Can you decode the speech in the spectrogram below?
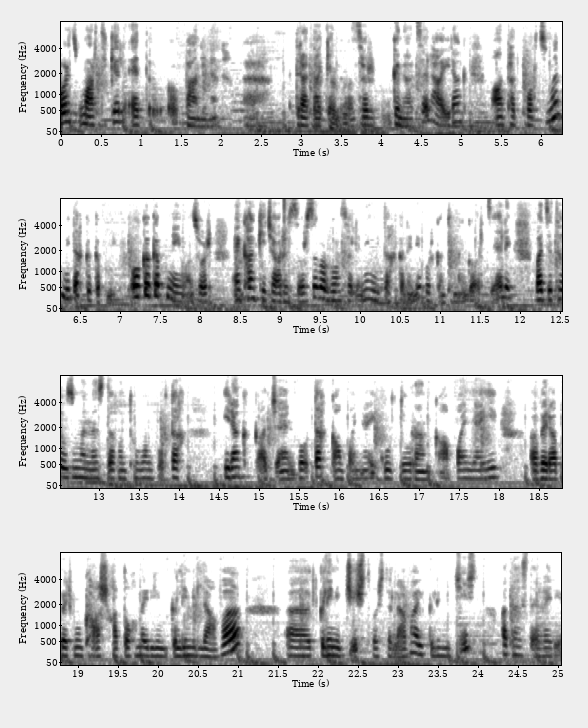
որ մարդիկ էլ այդ բանին են դրատակ են ոնց որ գնացել, հա իրանք անդադ փորձում են, միտեղ կկպնի։ Ու կկպնի ոնց որ այնքան քիչ ռեսուրսը, որ ոնց է լինի, միտեղ կլինի, որ կընդունեն գործի, էլի, բայց եթե ուզում են այնտեղ ընդունում, որտեղ իրանք կաճեն, որտեղ կամպանիայի կուլտուրան, կամպանիայի վերաբերմունքը աշխատողներին կլինի լավը, կլինի ճիշտ, ոչ թե լավը, այլ կլինի ճիշտ, այդպես տեղերի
